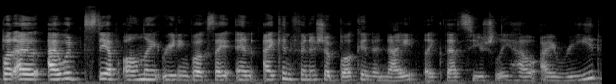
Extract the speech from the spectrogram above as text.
But I, I would stay up all night reading books. I and I can finish a book in a night. Like that's usually how I read.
